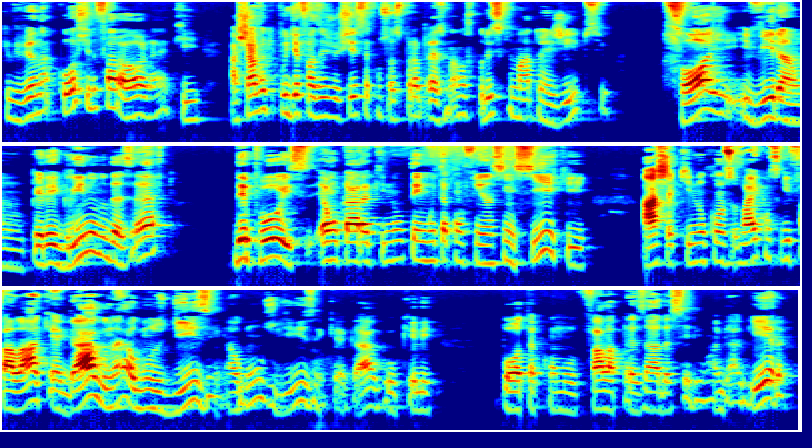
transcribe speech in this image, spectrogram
que viveu na corte do faraó, né, que achava que podia fazer justiça com suas próprias mãos, por isso que mata um egípcio foge e vira um peregrino no deserto. Depois é um cara que não tem muita confiança em si, que acha que não vai conseguir falar, que é gago, né? Alguns dizem, alguns dizem que é gago, o que ele bota como fala pesada seria uma gagueira.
